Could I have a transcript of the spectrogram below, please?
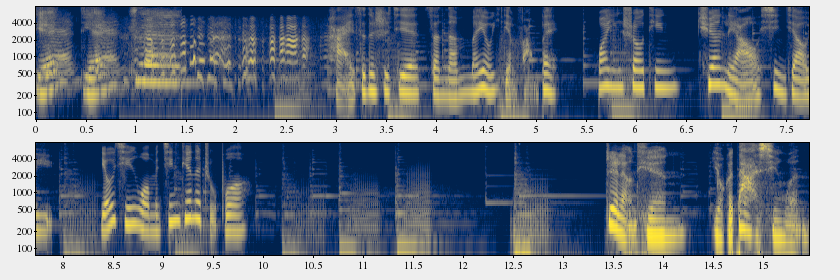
甜甜圈，孩子的世界怎能没有一点防备？欢迎收听圈聊性教育，有请我们今天的主播。这两天有个大新闻，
